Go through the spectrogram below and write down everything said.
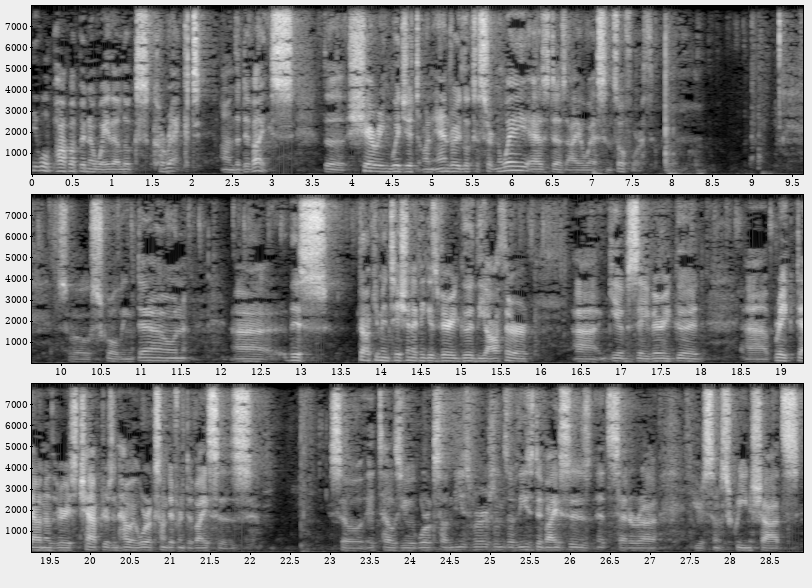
it will pop up in a way that looks correct on the device the sharing widget on Android looks a certain way, as does iOS and so forth. So scrolling down, uh, this documentation I think is very good. The author uh, gives a very good uh, breakdown of the various chapters and how it works on different devices. So it tells you it works on these versions of these devices, etc. Here's some screenshots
